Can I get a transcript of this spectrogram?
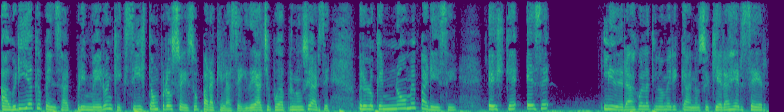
habría que pensar primero en que exista un proceso para que la CIDH pueda pronunciarse. Pero lo que no me parece es que ese liderazgo latinoamericano se quiera ejercer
